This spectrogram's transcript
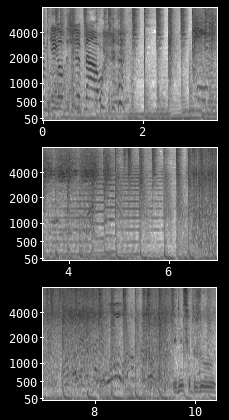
I'm king of the ship now. Ineens gaat er zo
